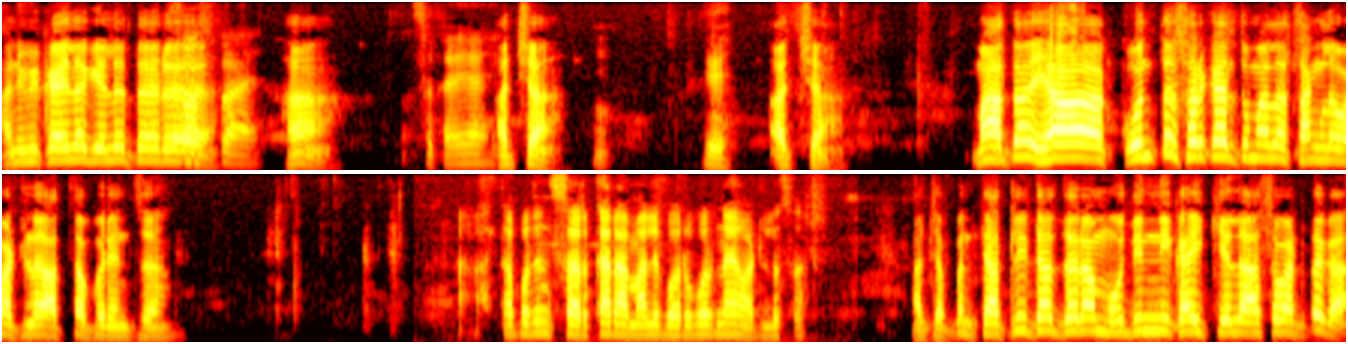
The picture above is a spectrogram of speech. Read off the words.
आणि विकायला गेलं तर हा. असं काय आहे. अच्छा. अच्छा. मग आता ह्या कोणतं सरकार तुम्हाला चांगलं वाटलं आतापर्यंत आतापर्यंत सरकार आम्हाला बरोबर नाही वाटलं सर. अच्छा पण त्यातली त्यात जरा मोदींनी काही केलं असं वाटतं का?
